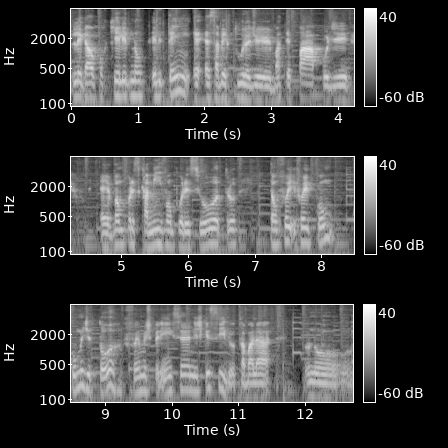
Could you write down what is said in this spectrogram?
legal porque ele não ele tem essa abertura de bater papo de é, vamos por esse caminho vamos por esse outro então foi foi como como editor foi uma experiência inesquecível trabalhar no,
